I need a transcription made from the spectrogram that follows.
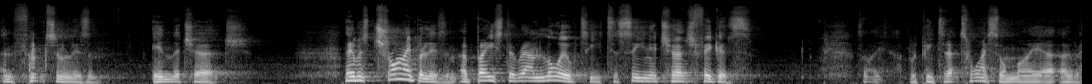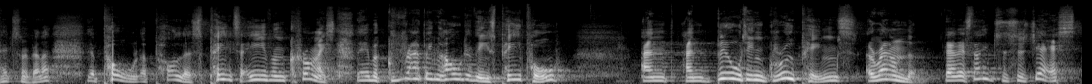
and factionalism in the church. There was tribalism uh, based around loyalty to senior church figures. So I've repeated that twice on my uh, overhead. Sorry about that. Paul, Apollos, Peter, even Christ, they were grabbing hold of these people and, and building groupings around them. Now, there's nothing to suggest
